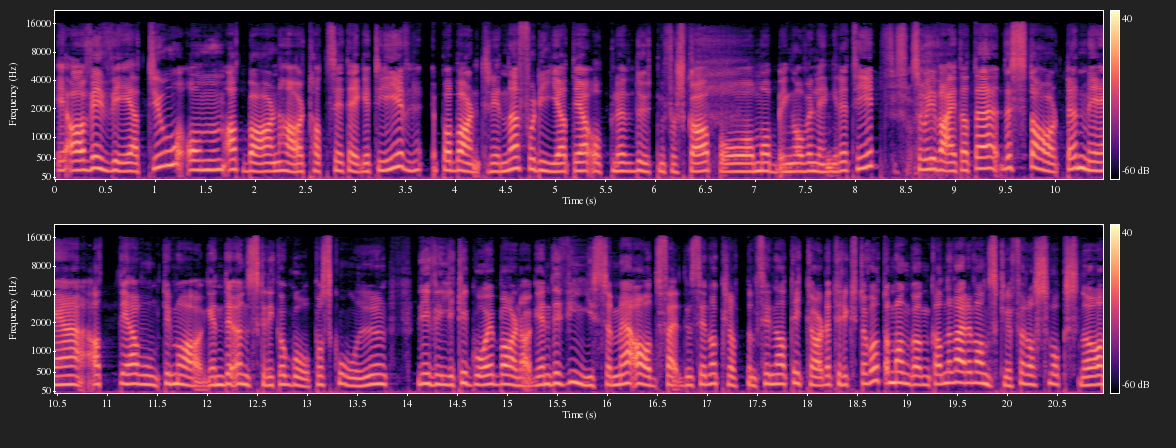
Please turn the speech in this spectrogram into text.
Ja, vi vet jo om at barn har tatt sitt eget liv på barnetrinnet fordi at de har opplevd utenforskap og mobbing over lengre tid. Så vi vet at det, det, starter med at de har vondt i magen, de ønsker ikke å gå på skolen, de vil ikke gå i barnehagen. De viser med atferden sin og kroppen sin at de ikke har det trygt og godt. Og mange ganger kan det være vanskelig for oss voksne å,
